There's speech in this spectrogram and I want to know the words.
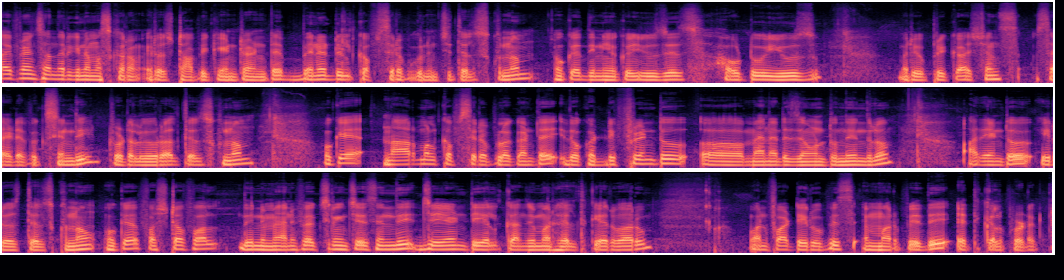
హాయ్ ఫ్రెండ్స్ అందరికీ నమస్కారం. ఈరోజు టాపిక్ ఏంటంటే బెనడ్రిల్ కఫ్ సిరప్ గురించి తెలుసుకున్నాం ఓకే దీని యొక్క యూజెస్ హౌ టు యూజ్ మరియు ప్రికాషన్స్ సైడ్ ఎఫెక్ట్స్ ఏంది టోటల్ వివరాలు తెలుసుకున్నాం ఓకే నార్మల్ కఫ్ సిరప్ల కంటే ఇది ఒక డిఫరెంట్ మేనరిజం uh, ఉంటుంది ఇందులో. అదేంటో ఈరోజు తెలుసుకున్నాం ఓకే ఫస్ట్ ఆఫ్ ఆల్ దీన్ని మ్యానుఫ్యాక్చరింగ్ చేసింది జేఎన్టీఎల్ కన్జ్యూమర్ హెల్త్ కేర్ వారు. వన్ ఫార్టీ రూపీస్ ఎంఆర్పీది ఎథికల్ ప్రోడక్ట్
